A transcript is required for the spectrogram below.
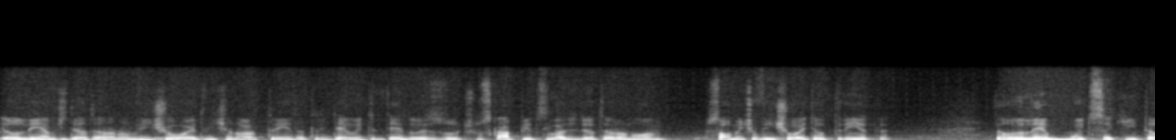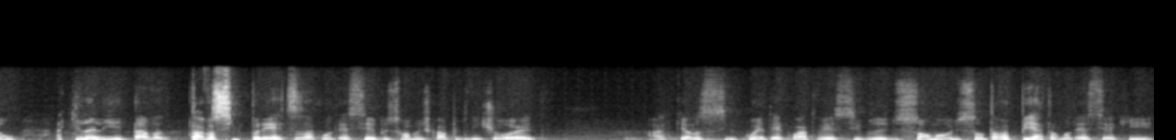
eu lembro de Deuteronômio 28, 29, 30, 31 e 32. Os últimos capítulos lá de Deuteronômio. Somente o 28 e o 30. Então eu lembro muito disso aqui. Então aquilo ali estava assim, prestes a acontecer, principalmente o capítulo 28 aquelas 54 versículos de só maldição estava perto de acontecer aqui.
